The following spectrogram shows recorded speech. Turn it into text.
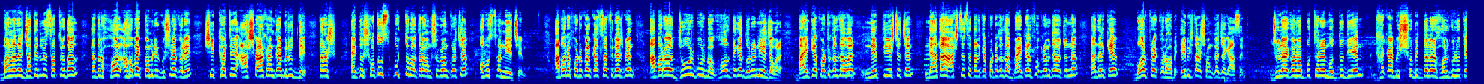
বাংলাদেশ জাতীয়তাবাদী ছাত্রদল তাদের হল আহ্বায়ক কমিটির ঘোষণা করে শিক্ষার্থীদের আশা আকাঙ্ক্ষার বিরুদ্ধে তারা একদম স্বতঃস্ফূর্তভাবে তারা অংশগ্রহণ করেছে, অবস্থান নিয়েছে। আবারও প্রটোকল কাজটা ফিরে আসবেন, আবারও জোরপূর্বক হল থেকে ধরে নিয়ে যাওয়ার, বাইকে প্রটোকল দেওয়ার নেত্রী এসেছে, নেতা আসতেছে তাদেরকে প্রটোকল দেওয়ার বাইটাল প্রোগ্রাম যাওয়ার জন্য তাদেরকে বল প্রয়োগ করা হবে এই বিষয়ে তারা শঙ্কা জায়গায় আছেন। জুলাই গণ অভ্যুত্থানের মধ্য দিয়ে ঢাকা বিশ্ববিদ্যালয়ের হলগুলোতে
